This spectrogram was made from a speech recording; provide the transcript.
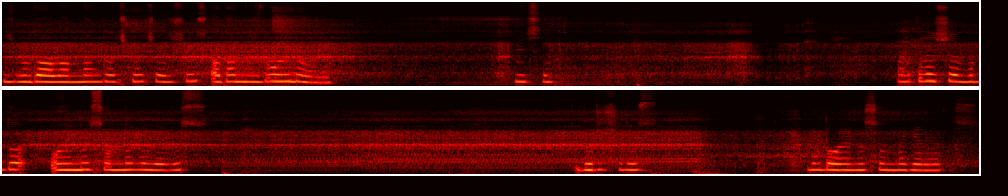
Biz burada alandan kaçmaya çalışıyoruz. Adam bizde oyun oynuyor. Neyse. Arkadaşlar burada oyunun sonuna geliyoruz. Görüşürüz. Burada oyunun sonuna geliyoruz.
